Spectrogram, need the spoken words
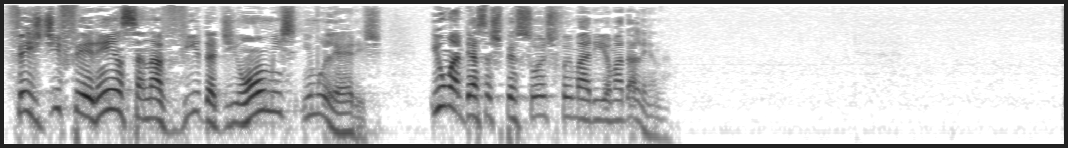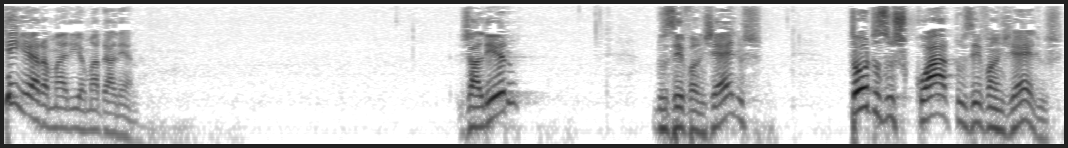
Fez diferença na vida de homens e mulheres. E uma dessas pessoas foi Maria Madalena. Quem era Maria Madalena? Leram? Nos evangelhos? Todos os quatro evangelhos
